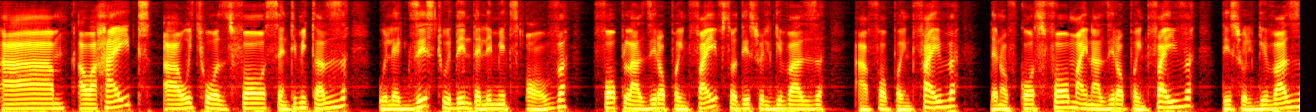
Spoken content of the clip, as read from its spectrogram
um, our height uh, which was 4 centimeters will exist within the limits of 4 plus 0.5 so this will give us uh, 4.5 then of course 4 minus 0.5, this will give us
